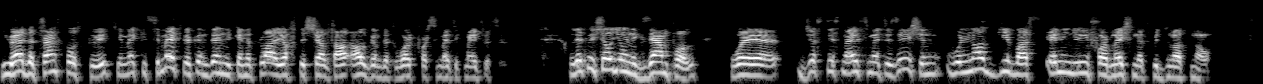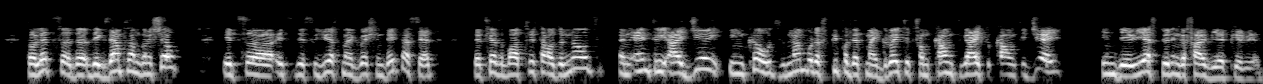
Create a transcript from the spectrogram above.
you add the transpose to it, you make it symmetric, and then you can apply off-the-shelf algorithm that work for symmetric matrices. Let me show you an example where just this naive symmetrization will not give us any new information that we do not know. So let's, uh, the, the example I'm gonna show, it's, uh, it's this US migration data set that has about 3,000 nodes, and entry IJ encodes the number of people that migrated from county I to county J in the US during a five-year period.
